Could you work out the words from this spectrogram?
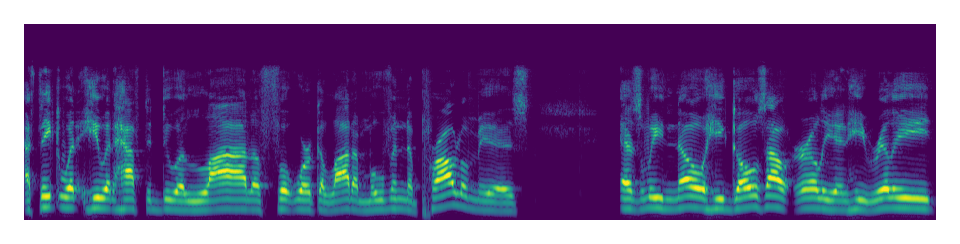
I think what he would have to do a lot of footwork, a lot of moving. The problem is, as we know, he goes out early and he really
